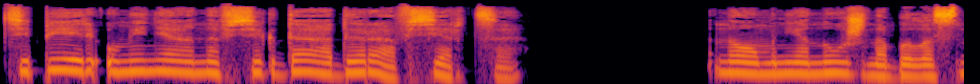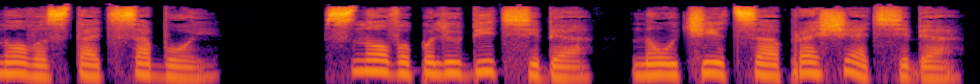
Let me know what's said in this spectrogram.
Теперь у меня навсегда дыра в сердце. Но мне нужно было снова стать собой. Снова полюбить себя, научиться прощать себя.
